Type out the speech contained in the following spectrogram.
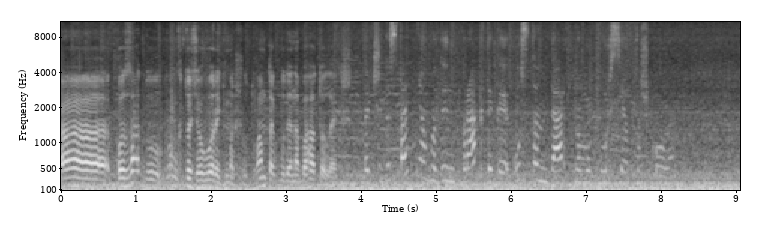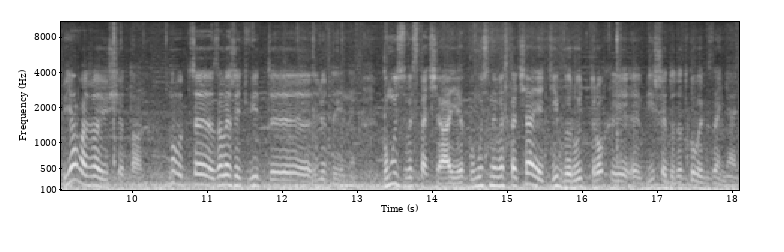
а позаду вам хтось говорить маршрут. Вам так буде набагато легше. Чи достатньо годин практики у стандартному курсі автошколи? Я вважаю, що так. Ну це залежить від е, людини. Комусь вистачає, комусь не вистачає, ті беруть трохи е, більше додаткових занять.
